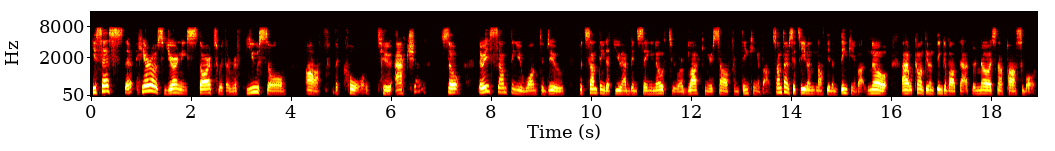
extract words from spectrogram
He says the hero's journey starts with a refusal of the call to action. So there is something you want to do, but something that you have been saying no to or blocking yourself from thinking about. Sometimes it's even not even thinking about. No, I can't even think about that, or no, it's not possible.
